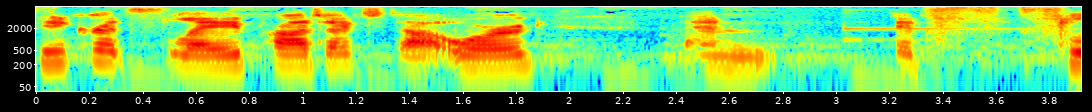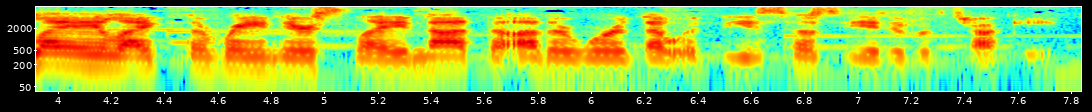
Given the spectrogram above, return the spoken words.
secretsleighproject.org, and it's sleigh like the reindeer sleigh, not the other word that would be associated with Chucky.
